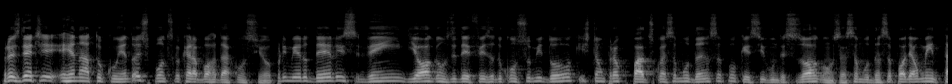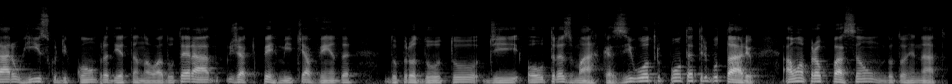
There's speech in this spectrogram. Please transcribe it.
Presidente Renato Cunha, dois pontos que eu quero abordar com o senhor. O primeiro deles vem de órgãos de defesa do consumidor que estão preocupados com essa mudança, porque, segundo esses órgãos, essa mudança pode aumentar o risco de compra de etanol adulterado, já que permite a venda do produto de outras marcas. E o outro ponto é tributário. Há uma preocupação, doutor Renato,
